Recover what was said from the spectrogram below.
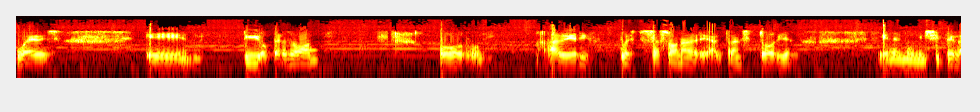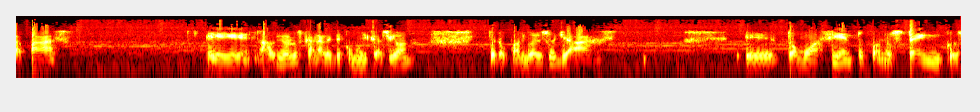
jueves, eh, pidió perdón por haber puesto esa zona de real transitoria en el municipio de La Paz, eh, abrió los canales de comunicación, pero cuando eso ya eh, tomó asiento con los técnicos,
